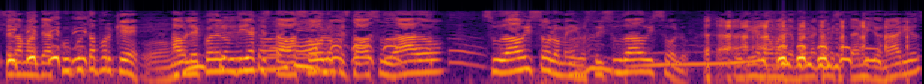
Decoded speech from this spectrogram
se la mandé a Cúcuta porque hablé con él un día que estaba solo, que estaba sudado, sudado y solo, me dijo, estoy sudado y solo. Entonces dije, no, mandémosle una camiseta de millonarios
